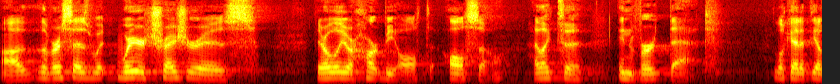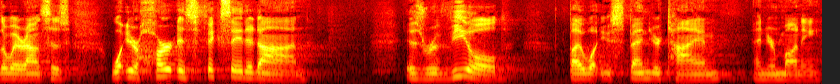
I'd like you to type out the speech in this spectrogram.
Uh, the verse says, Where your treasure is, there will your heart be also. I like to invert that. Look at it the other way around. It says, What your heart is fixated on is revealed by what you spend your time and your money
